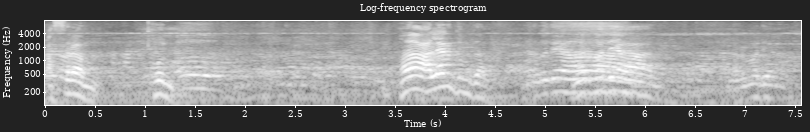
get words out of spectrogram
आश्रम फुल हा आल्या ना तुमचा. नर्मदे हाल नर्मदे हाल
